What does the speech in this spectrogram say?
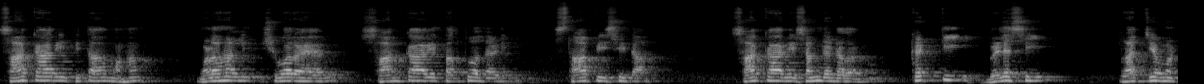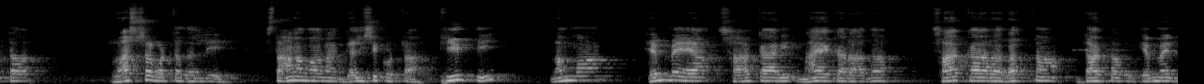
ಸಹಕಾರಿ ಪಿತಾಮಹ ಮೊಳಹಳ್ಳಿ ಶಿವರಾಯರು ಸಹಕಾರಿ ತತ್ವದಡಿ ಸ್ಥಾಪಿಸಿದ ಸಹಕಾರಿ ಸಂಘಗಳನ್ನು ಕಟ್ಟಿ ಬೆಳೆಸಿ ರಾಜ್ಯ ಮಟ್ಟ, ರಾಷ್ಟ್ರ ಮಟ್ಟದಲ್ಲಿ ಸ್ಥಾನಮಾನ ಗಳಿಸಿಕೊಟ್ಟ ಕೀರ್ತಿ ನಮ್ಮ ಹೆಮ್ಮೆಯ ಸಹಕಾರಿ ನಾಯಕರಾದ Sahakara Ratna doctor M N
